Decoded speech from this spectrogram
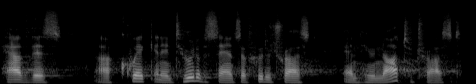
have this uh, quick and intuitive sense of who to trust and who not to trust.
